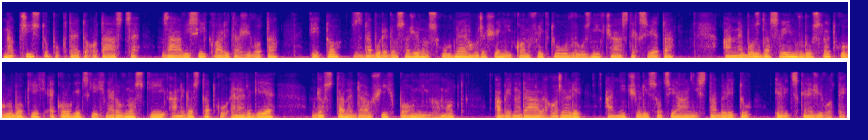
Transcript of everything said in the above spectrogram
Na přístupu k této otázce závisí kvalita života i to, zda bude dosaženo schůdného řešení konfliktů v různých částech světa a nebo zda se jim v důsledku hlubokých ekologických nerovností a nedostatku energie dostane dalších pohonných hmot, aby nadále hořely a ničili sociální stabilitu i lidské životy.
